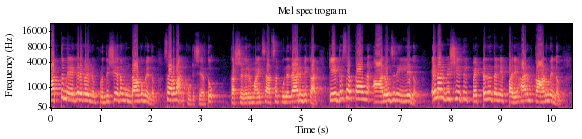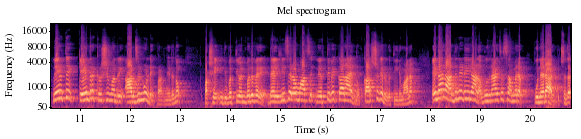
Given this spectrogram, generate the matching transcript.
പത്ത് മേഖലകളിലും പ്രതിഷേധം ഉണ്ടാകുമെന്നും സർവാൻ കൂട്ടിച്ചേർത്തു. കർഷകരുമായി ചർച്ച പുനരാരംഭിക്കാൻ കേന്ദ്ര സർക്കാരിന് ആലോചനയില്ലെന്നും എന്നാൽ വിഷയത്തിൽ പെട്ടെന്ന് തന്നെ പരിഹാരം കാണുമെന്നും നേരത്തെ കേന്ദ്ര കൃഷിമന്ത്രി അർജുൻ മുണ്ടെ പറഞ്ഞിരുന്നു. പക്ഷേ ഇരുപത്തിയൊൻപത് വരെ ഡൽഹി ചെലവ് മാർച്ച് നിർത്തിവെക്കാനായിരുന്നു കർഷകരുടെ തീരുമാനം. എന്നാൽ അതിനിടയിലാണ് ബുധനാഴ്ച സമരം പുനരാരംഭിച്ചത്.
